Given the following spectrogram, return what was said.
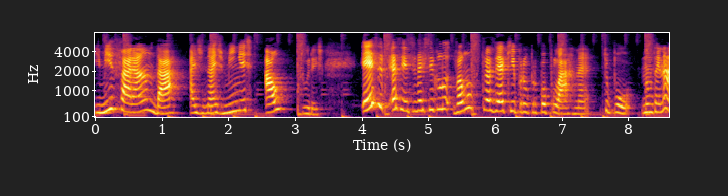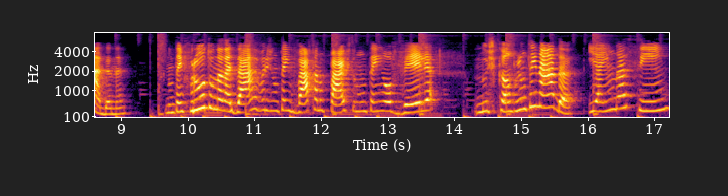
e me fará andar as- nas minhas alturas. Esse, assim, esse versículo, vamos trazer aqui pro, pro popular, né? Tipo, não tem nada, né? Não tem fruto na- nas árvores, não tem vaca no pasto, não tem ovelha nos campos, não tem nada. E ainda assim,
